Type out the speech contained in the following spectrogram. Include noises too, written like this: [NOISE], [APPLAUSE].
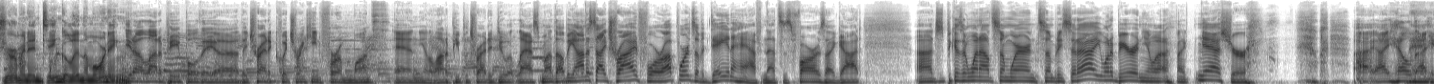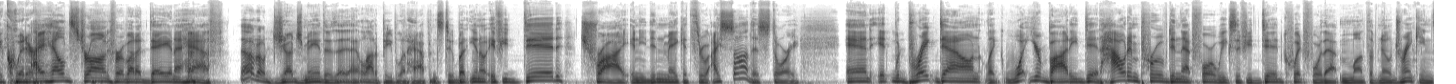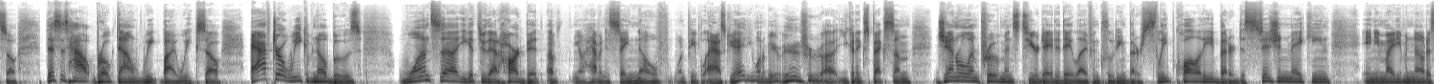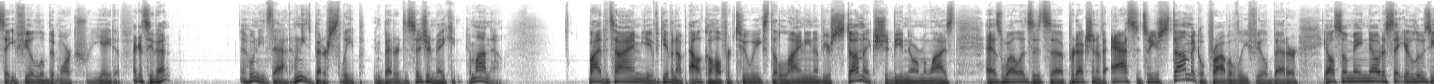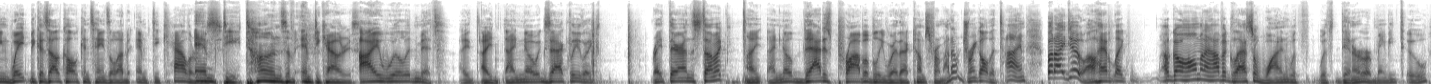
Sherman and Tingle in the morning. You know, a lot of people they uh, they try to quit drinking for a month, and you know, a lot of people try to do it last month. I'll be honest, I tried for upwards of a day and a half, and that's as far as I got. Uh, just because I went out somewhere and somebody said, "Ah, you want a beer?" and you know, I'm like, "Yeah, sure." [LAUGHS] I, I held, Man, I, you quitter. I held strong for about a day and a [LAUGHS] half. No, don't judge me. There's a, a lot of people it happens to. But, you know, if you did try and you didn't make it through, I saw this story and it would break down like what your body did, how it improved in that four weeks if you did quit for that month of no drinking. So, this is how it broke down week by week. So, after a week of no booze, once uh, you get through that hard bit of you know having to say no when people ask you, "Hey, do you want a beer?" Yeah, sure. Uh, you can expect some general improvements to your day-to-day life, including better sleep quality, better decision making, and you might even notice that you feel a little bit more creative. I can see that. Who needs that? Who needs better sleep and better decision making? Come on now. By the time you've given up alcohol for two weeks, the lining of your stomach should be normalized, as well as its uh, production of acid. So your stomach will probably feel better. You also may notice that you're losing weight because alcohol contains a lot of empty calories. Empty, tons of empty calories. I will admit, I, I, I know exactly, like right there on the stomach. I, I know that is probably where that comes from. I don't drink all the time, but I do. I'll have like, I'll go home and I have a glass of wine with, with dinner or maybe two.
